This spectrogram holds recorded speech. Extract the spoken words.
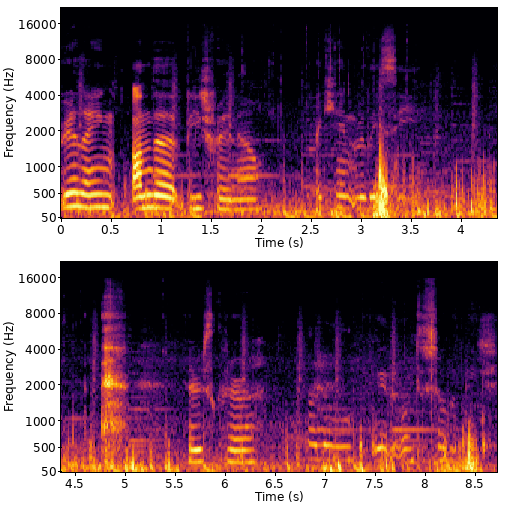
We're laying on the beach right now. I can't really see. There's Clara. Hello. We don't want to show the beach.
